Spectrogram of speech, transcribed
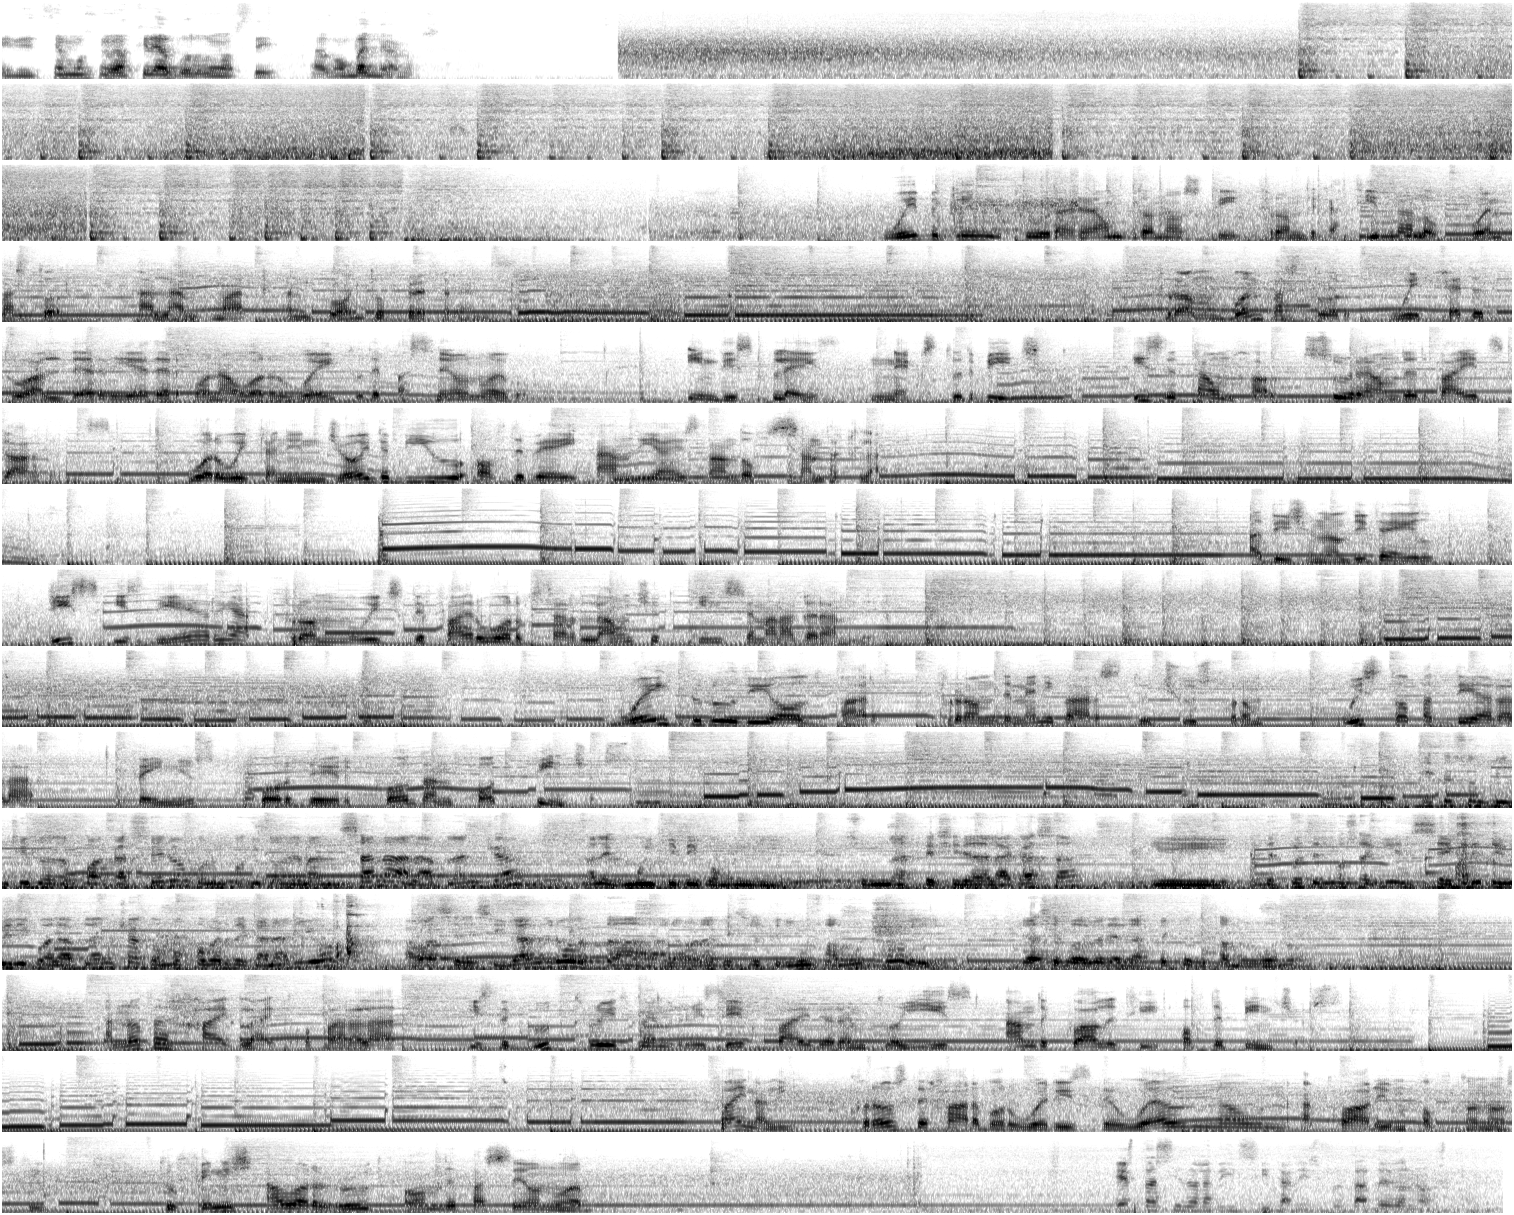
Iniciamos una gira por Donosti. Acompáñanos. We begin the tour around Donosti from the Cathedral of Buen Pastor, a landmark and point of reference. From Buen Pastor, we headed to Alder Rieder on our way to the Paseo Nuevo. In this place, next to the beach, is the town hall, surrounded by its gardens, where we can enjoy the view of the bay and the island of Santa Clara. Additional detail, this is the area from which the fireworks are launched in Semana Grande. Way through the old part, from the many bars to choose from, we stop at the Aralar, famous for their cold and hot pinchos. Esto es un pinchito de foie casero con un poquito de manzana a la plancha, ¿vale? Es muy típico, muy, es una especialidad de la casa. Y después tenemos aquí el secreto ibérico a la plancha con mojo verde canario a base de cilantro. Está, la verdad que eso triunfa mucho y ya se puede ver en el aspecto que está muy bueno. Another highlight of Aralar is the good treatment received by their employees and the quality of the pinchos. Finally, cross the harbor where is the well-known aquarium of Donosti to finish our route on the Paseo Nuevo. Esto ha sido la visita, disfrutad de Donosti.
